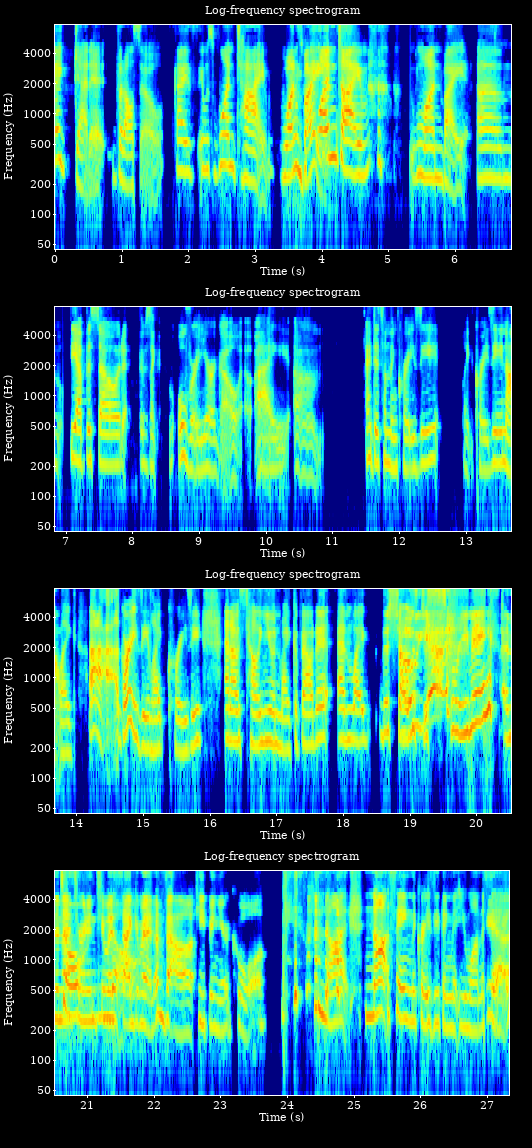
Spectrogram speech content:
I get it, but also, guys, it was one time. One bite. One time. one bite. Um the episode, it was like over a year ago. I um I did something crazy. Like crazy, not like ah crazy, like crazy. And I was telling you and Mike about it, and like the show Oh, was just yeah. screaming, and then that turned into know. a segment about keeping your cool. not not saying the crazy thing that you want to say. Yeah.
